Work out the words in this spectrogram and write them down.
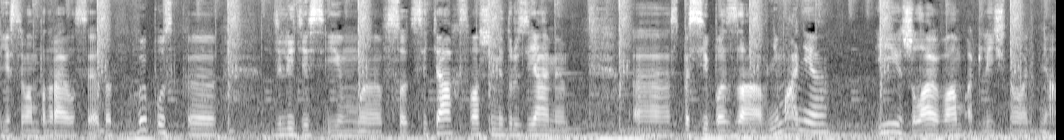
Если вам понравился этот выпуск, делитесь им э, в соцсетях с вашими друзьями. Э, спасибо за внимание и желаю вам отличного дня.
